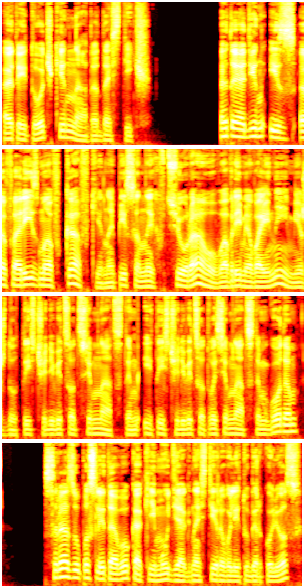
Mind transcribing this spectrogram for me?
Этой точки надо достичь. Это один из афоризмов Кавки, написанных в Цюрау во время войны между 1917 и 1918 годом, сразу после того, как ему диагностировали туберкулез,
